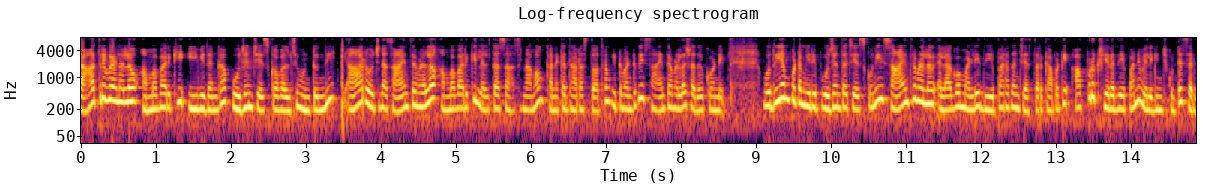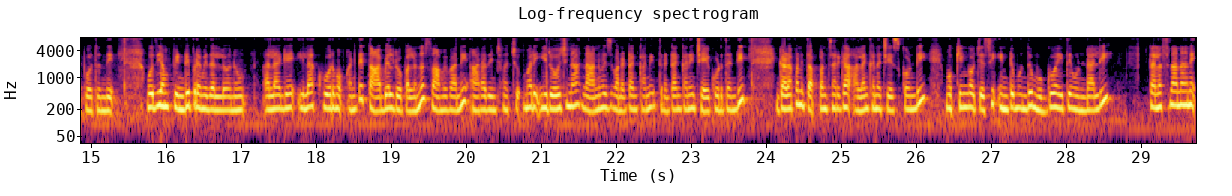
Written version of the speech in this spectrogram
రాత్రి వేళలో అమ్మవారికి ఈ విధంగా పూజన చేసుకోవాల్సి ఉంటుంది. ఆ రోజున సాయంత్రం వేళలో అమ్మవారికి లలితా సహస్రనామం కనకధార స్తోత్రం ఇటువంటివి సాయంత్రం వేళలో చదువుకోండి. ఉదయం పూట మీరు పూజంతా చేసుకుని సాయంత్రం వేళలో ఎలాగో మళ్ళీ దీపారాధన చేస్తారు కాబట్టి అప్పుడు క్షీరదీపాన్ని వెలిగించుకుంటే సరిపోతుంది. ఉదయం పిండి ప్రమిదల్లోనూ అలాగే ఇలా కూర్మం అంటే తాబేల రూపంలోనూ స్వామివారిని ఆరాధించవచ్చు. మరి ఈ రోజున నాన్ వెజ్ వండటం కానీ తినటం కానీ చేయకూడదండి. గడపని తప్పనిసరిగా అలంకరణ చేసుకోండి. ముఖ్యంగా వచ్చేసి ఇంటి ముందు ముగ్గు అయితే ఉండాలి. తలస్నానాన్ని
